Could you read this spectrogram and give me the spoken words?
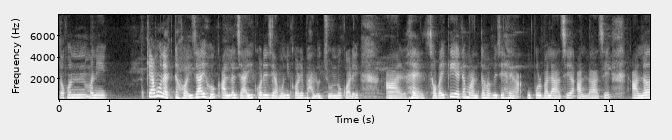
তখন মানে কেমন একটা হয়। যাই হোক, আল্লাহ যাই করে, যেমনই করে, ভালোর জন্য করে। আর হ্যাঁ সবাইকেই এটা মানতে হবে যে হ্যাঁ উপরওয়ালা আছে, আল্লাহ আছে। আল্লাহ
